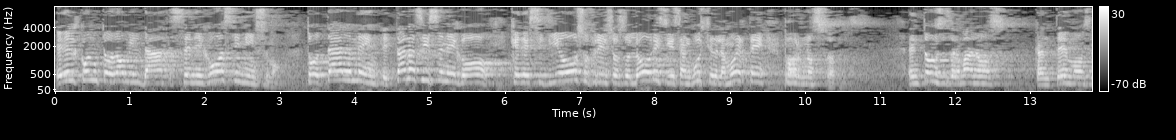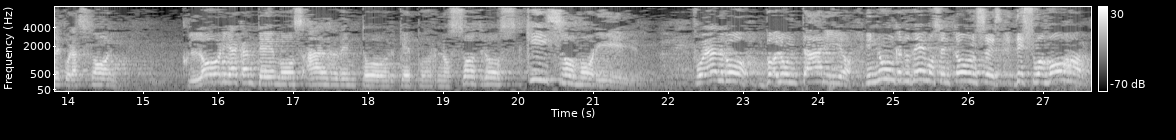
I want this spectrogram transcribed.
él con toda humildad se negó a sí mismo, totalmente, tan así se negó que decidió sufrir esos dolores y esa angustia de la muerte por nosotros. Entonces, hermanos, cantemos de corazón, gloria cantemos al Redentor que por nosotros quiso morir fue algo voluntario. Y nunca dudemos entonces de su amor,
